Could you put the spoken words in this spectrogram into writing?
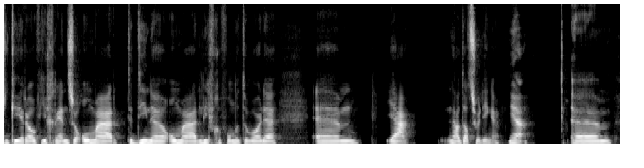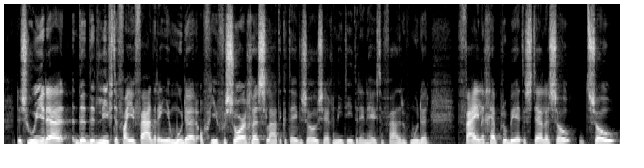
180.000 keer over je grenzen om maar te dienen, om maar liefgevonden te worden. Ehm, ja, nou, dat soort dingen. ja, Ehm, dus hoe je de, de, de liefde van je vader en je moeder, of je verzorgers, laat ik het even zo zeggen, niet iedereen heeft een vader of moeder, veilig hebt probeert te stellen. Zo, zo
